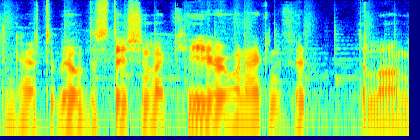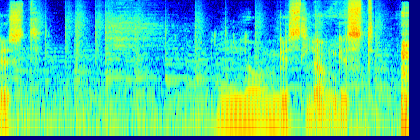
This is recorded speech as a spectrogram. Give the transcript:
think I have to build the station like here when I can fit the longest. Longest, longest.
